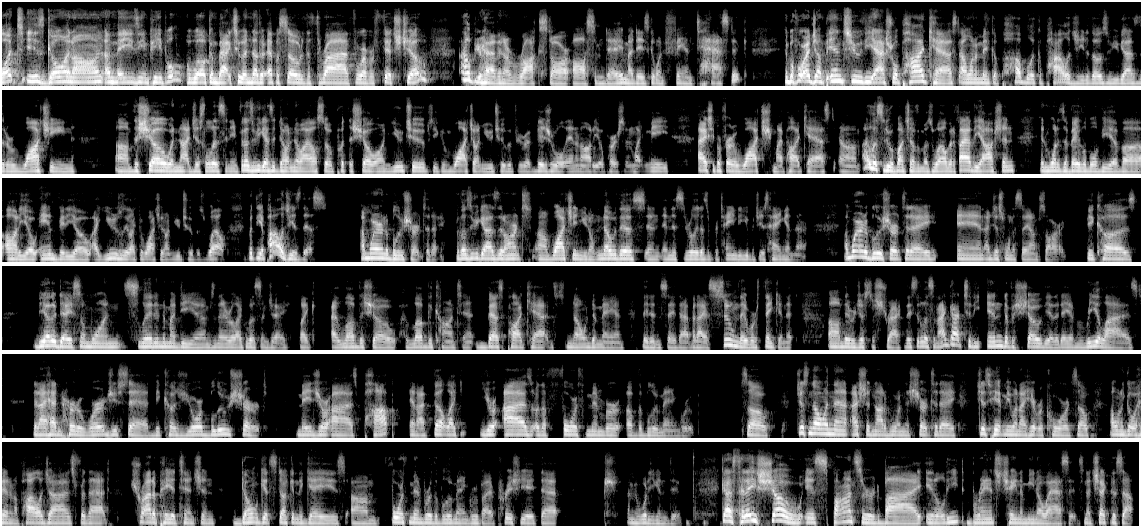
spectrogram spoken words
What is going on, amazing people? Welcome back to another episode of the Thrive Forever Fit Show. I hope you're having a rock star awesome day. My day's going fantastic. And before I jump into the actual podcast, I want to make a public apology to those of you guys that are watching um, the show and not just listening. For those of you guys that don't know, I also put the show on YouTube, so you can watch on YouTube if you're a visual and an audio person like me. I actually prefer to watch my podcast. Um, I listen to a bunch of them as well, but if I have the option and one is available via uh, audio and video, I usually like to watch it on YouTube as well. But the apology is this. I'm wearing a blue shirt today. For those of you guys that aren't um, watching, you don't know this, and, and this really doesn't pertain to you, but just hang in there. I'm wearing a blue shirt today, and I just want to say I'm sorry because the other day someone slid into my DMs and they were like, listen, Jay, like, I love the show. I love the content. Best podcast known to man. They didn't say that, but I assume they were thinking it. Um, they were just distracted. They said, listen, I got to the end of a show the other day and realized that I hadn't heard a word you said because your blue shirt made your eyes pop. And I felt like your eyes are the fourth member of the Blue Man group. So just knowing that I should not have worn this shirt today just hit me when I hit record. So I want to go ahead and apologize for that. Try to pay attention. Don't get stuck in the gaze. Um, fourth member of the Blue Man group. I appreciate that. I mean, what are you going to do? Guys, today's show is sponsored by Elite Branch Chain Amino Acids. Now, check this out.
